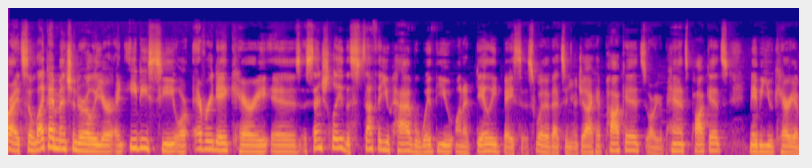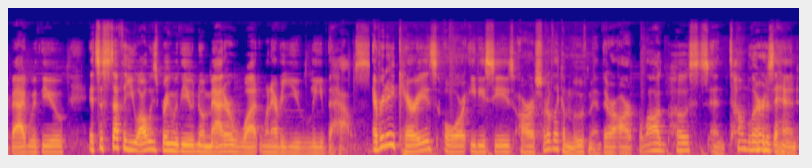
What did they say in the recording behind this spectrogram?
All right, so like I mentioned earlier, an EDC or everyday carry is essentially the stuff that you have with you on a daily basis, whether that's in your jacket pockets or your pants pockets. Maybe you carry a bag with you. It's the stuff that you always bring with you no matter what whenever you leave the house. Everyday carries or EDCs are sort of like a movement. There are blog posts and Tumblrs and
